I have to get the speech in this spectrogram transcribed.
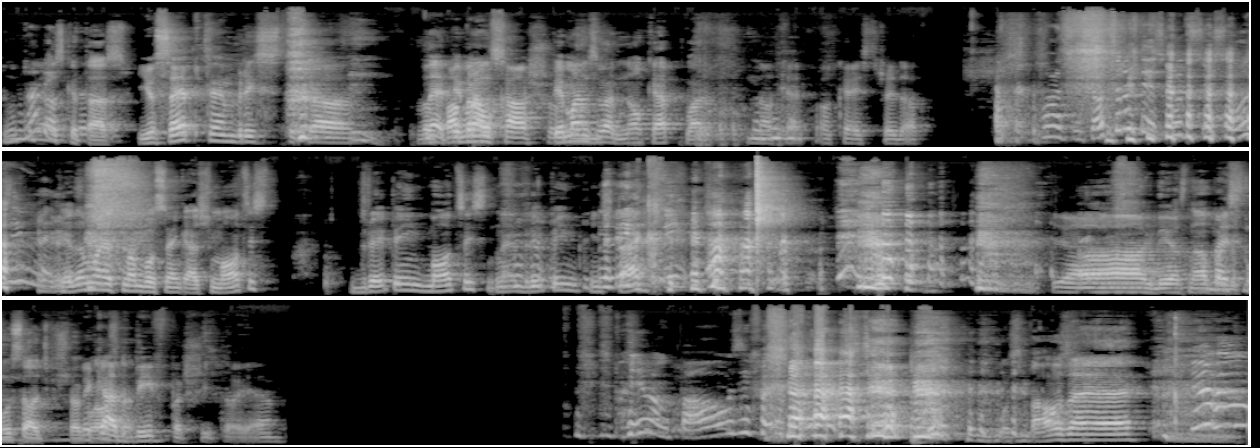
Nu, tur jāskatās. Jo septembris, tā kā Nē, pie manis, pabraukāšu. pie manis var no cap var. No, okay, ok, straight up. Kāds jūs atceraties, ko tas nozīmē? Iedomājieties, man būs vienkārši mocis. Dripping, mocis, ne dripping, viņš tek. Jā, Ak, Dievs, nav pusauģu, kas šo Nekādu klausās. bifu par šito, jā. Paņemam pauzi. Uz pauzē.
